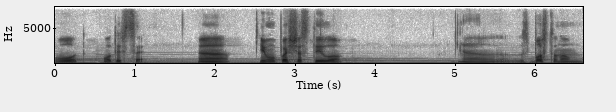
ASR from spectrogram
От, от і все. Е, йому пощастило е, з Бостоном,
